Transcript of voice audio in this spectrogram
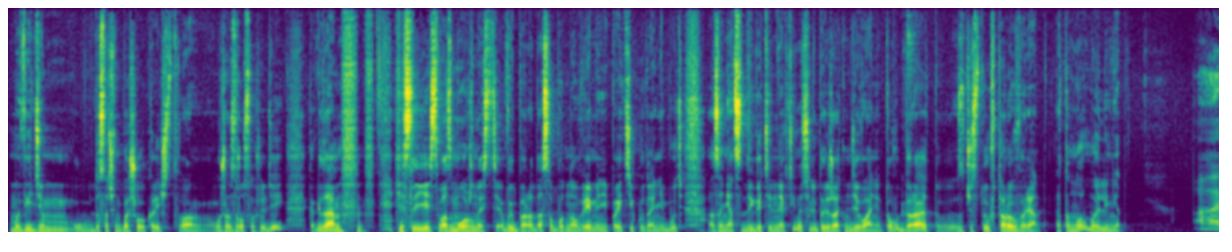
мы видим достаточно большого количества уже взрослых взрослых людей, когда, если есть возможность выбора да, свободного времени пойти куда-нибудь а, заняться двигательной активностью или полежать на диване, то выбирают э, зачастую второй вариант. Это норма или нет? А,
